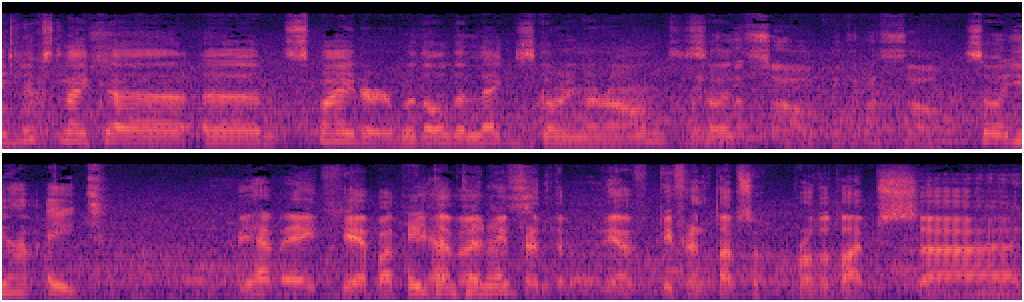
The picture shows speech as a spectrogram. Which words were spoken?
It looks like a, a spider with all the legs going around. Pretty So, much so, pretty much so. so you have eight. We have eight here, but we have a different we have different types of prototypes, uh,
